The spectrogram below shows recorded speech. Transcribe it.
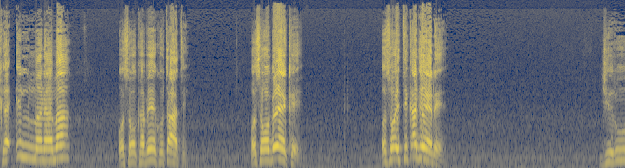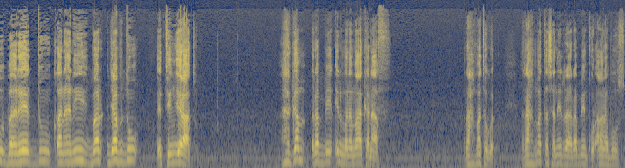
ka ilma nama osoo ka beeku taate osoo beeke osoo itti qajeele jiruu bareedduu qananii jabdu ittin jiraatu. Hagam rabbiin ilma namaa kanaaf rahmata godhe. Rahmata sanirraa rabbiin qur'aana buusu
